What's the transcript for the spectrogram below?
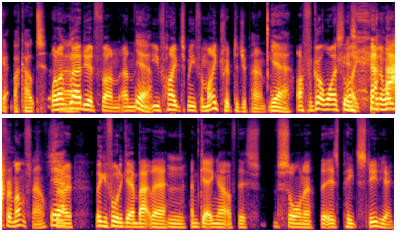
get back out. Well, I'm uh, glad you had fun, and yeah. you've hyped me for my trip to Japan. Yeah. I've forgotten what it's like. Been away for a month now, Yeah. so looking forward to getting back there Mm. and getting out of this sauna that is Pete's studio.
